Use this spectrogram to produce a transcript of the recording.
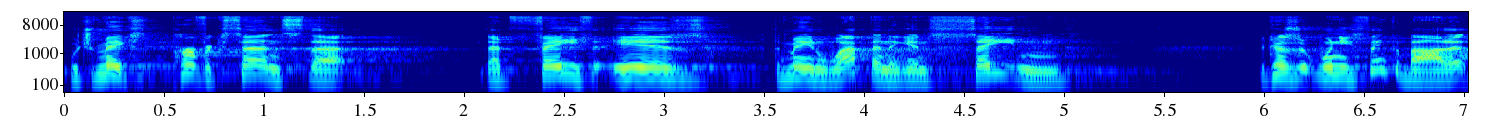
Which makes perfect sense that, that faith is the main weapon against Satan. Because when you think about it,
